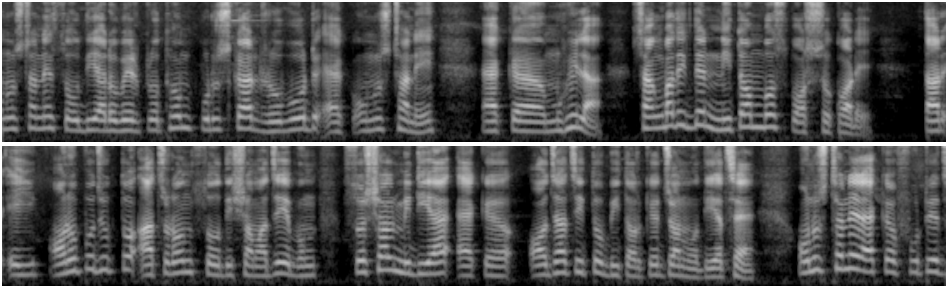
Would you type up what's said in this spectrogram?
অনুষ্ঠানে সৌদি আরবের প্রথম পুরস্কার রোবট এক অনুষ্ঠানে এক মহিলা সাংবাদিকদের নিতম্ব স্পর্শ করে। তার এই অনুপযুক্ত আচরণ সৌদি সমাজে এবং সোশ্যাল মিডিয়া এক অযাচিত বিতর্কের জন্ম দিয়েছে। অনুষ্ঠানের এক ফুটেজ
